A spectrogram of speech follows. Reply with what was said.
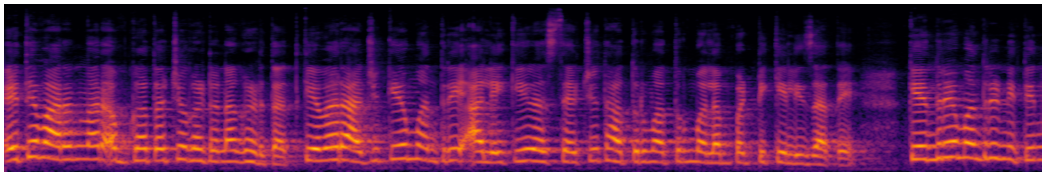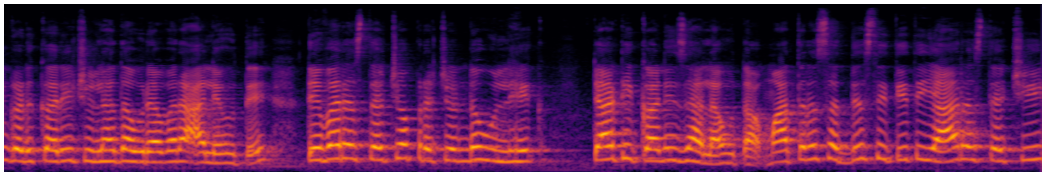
येथे वारंवार अपघाताच्या घटना घडतात. केवळ राजकीय मंत्री आले की रस्त्याची थातुरमातूर मलमपट्टी केली जाते. केंद्रीय मंत्री नितीन गडकरी जिल्हा दौऱ्यावर आले होते तेव्हा रस्त्याचा प्रचंड उल्लेख त्या ठिकाणी झाला होता. मात्र सद्यस्थितीत या रस्त्याची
